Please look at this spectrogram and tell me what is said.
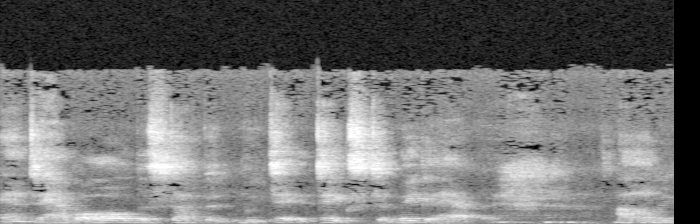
and to have all the stuff that we ta- it takes to make it happen. Um,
